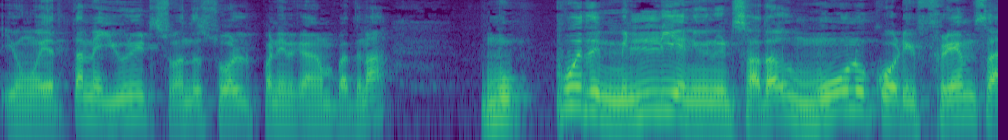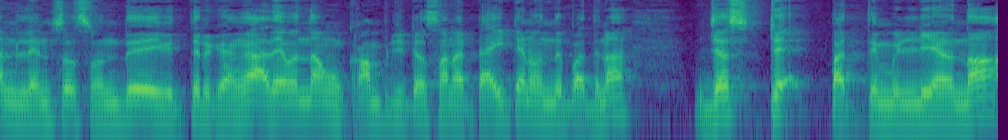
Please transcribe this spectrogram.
இவங்க எத்தனை யூனிட்ஸ் வந்து சோல்ட் பண்ணியிருக்காங்கன்னு பார்த்தீங்கன்னா முப்பது மில்லியன் யூனிட்ஸ் அதாவது மூணு கோடி ஃப்ரேம்ஸ் அண்ட் லென்சஸ் வந்து விற்றுருக்காங்க அதே வந்து அவங்க காம்படிட்டர்ஸான டைட்டன் வந்து பார்த்தீங்கன்னா ஜஸ்ட் பத்து மில்லியன் தான்.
